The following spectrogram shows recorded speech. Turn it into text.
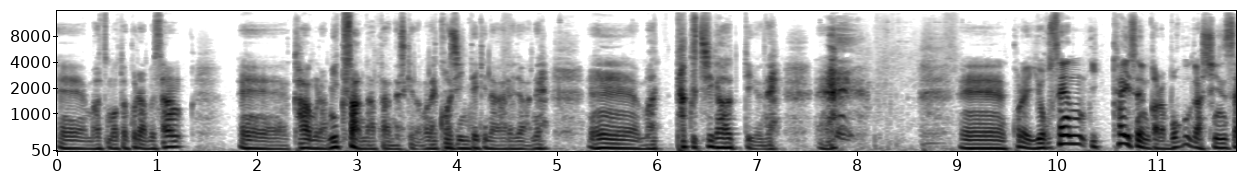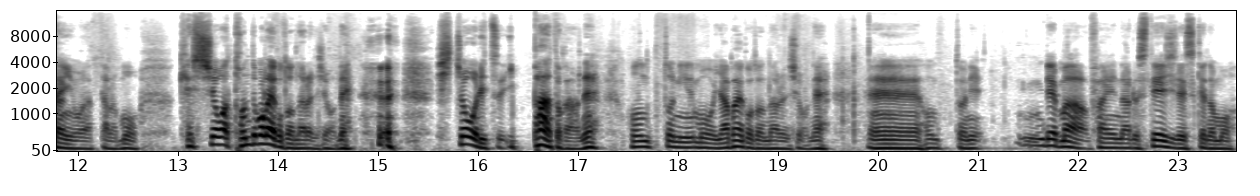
えー、松本クラブさんえー、川村美空さんだったんですけどもね個人的なあれではね、えー、全く違うっていうね、えー、これ予選1回戦から僕が審査員をやったらもう決勝はとんでもないことになるでしょうね。視聴率1%とかはね本当にもうやばいことになるでしょうね、えー、本当に。でまあファイナルステージですけども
